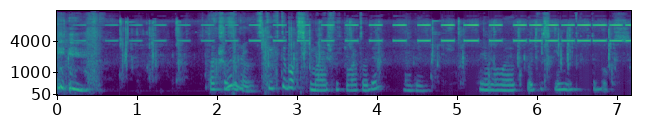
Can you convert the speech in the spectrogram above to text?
Так що Добре. скільки ти боксів маєш відкривати один? Один. Я маю купити скін і відкрити бокс.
